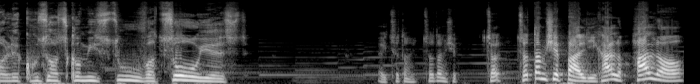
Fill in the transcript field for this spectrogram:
Ale kozacka miejscowa, co jest? Ej, co tam, co tam się, co, co tam się pali? Halo, halo!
